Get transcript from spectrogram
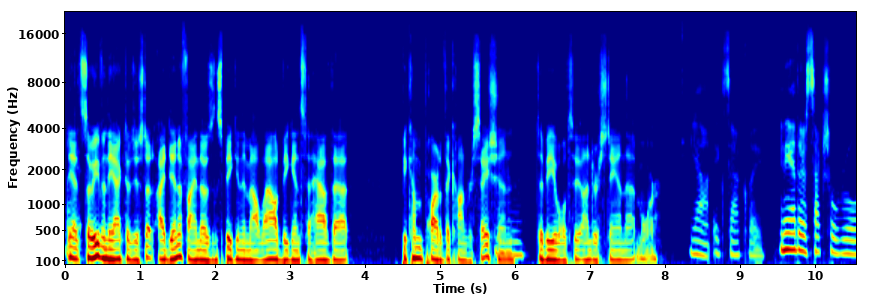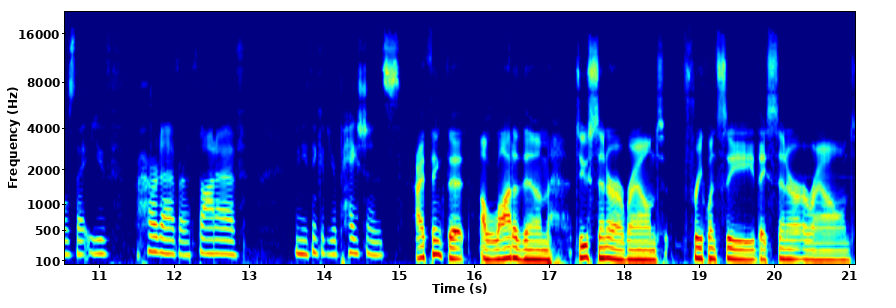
Yeah. So even the act of just identifying those and speaking them out loud begins to have that become part of the conversation Mm-hmm. to be able to understand that more. Yeah, exactly. Any other sexual rules that you've heard of or thought of when you think of your patients? I think that a lot of them do center around frequency. They center around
